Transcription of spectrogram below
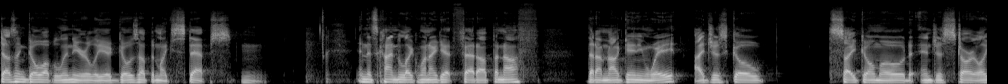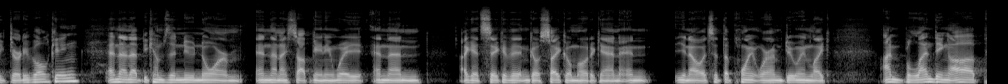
doesn't go up linearly. It goes up in like steps, Hmm. and it's kind of like when I get fed up enough that I'm not gaining weight, I just go psycho mode and just start like dirty bulking, and then that becomes the new norm, and then I stop gaining weight, and then I get sick of it and go psycho mode again, and you know it's at the point where I'm doing like I'm blending up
